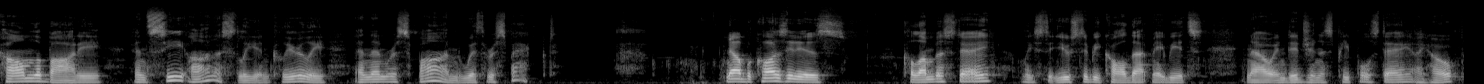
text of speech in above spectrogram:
calm the body and see honestly and clearly and then respond with respect? Now, because it is Columbus Day, at least it used to be called that. Maybe it's now Indigenous Peoples Day, I hope.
